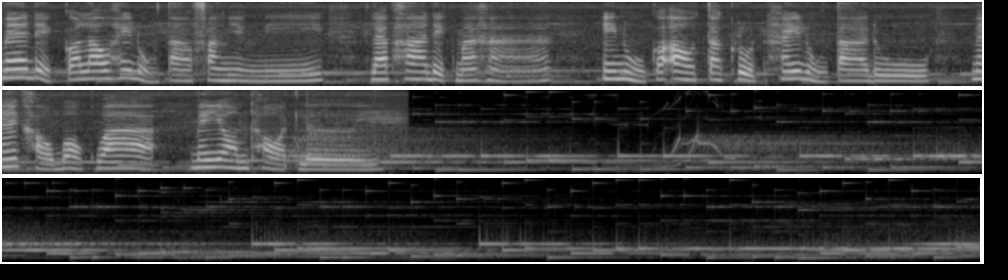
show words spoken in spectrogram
แม่เด็กก็เล่าให้หลวงตาฟังอย่างนี้ และพาเด็กมาหา อีหนูก็เอาตะกรุดให้หลวงตาดู แม่เขาบอกว่าไม่ยอมถอดเลย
